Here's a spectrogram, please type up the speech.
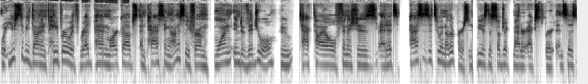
what used to be done in paper with red pen markups and passing honestly from one individual who tactile finishes edits passes it to another person who is the subject matter expert and says,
